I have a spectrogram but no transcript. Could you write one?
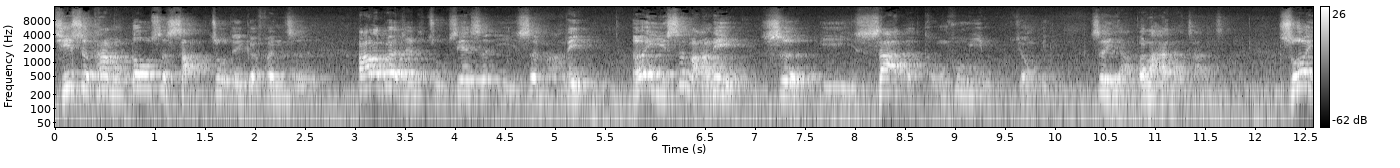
其实他们都是少数的一个分支。阿拉伯人的祖先是以斯玛利，而以斯玛利是以撒的同父异母兄弟，是亚伯拉罕的长子。所以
